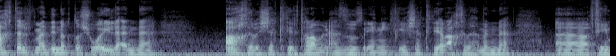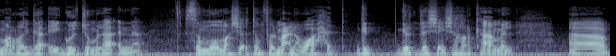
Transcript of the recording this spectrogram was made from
أختلف مع ذي النقطة شوي لأنه اخذ أشياء كثير ترى من عزوز يعني في أشياء كثير آخذها منه. آه في مرة يقول جملة إنه سموه ما شئتم فالمعنى واحد قد قلت ذا الشيء شهر كامل. آه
